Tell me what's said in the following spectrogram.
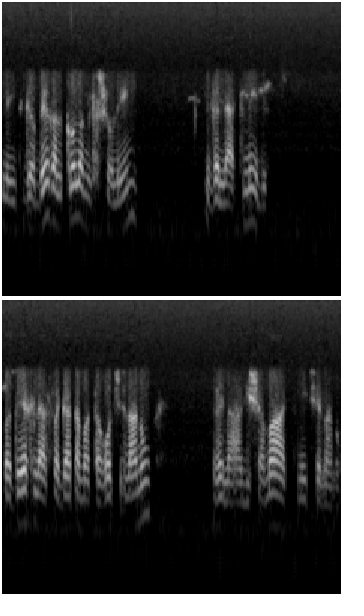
להתגבר על כל המכשולים ולהתמיד בדרך להשגת המטרות שלנו ולהגשמה העצמית שלנו.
